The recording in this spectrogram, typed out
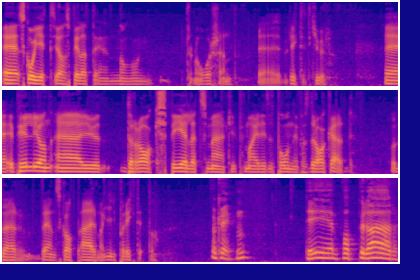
Eh, skojigt, jag har spelat det någon gång för några år sedan. Eh, riktigt kul. Eh, Epylion är ju drakspelet som är typ My Little Pony fast drakar. Och där vänskap är magi på riktigt då. Okej. Mm. Det är en populär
